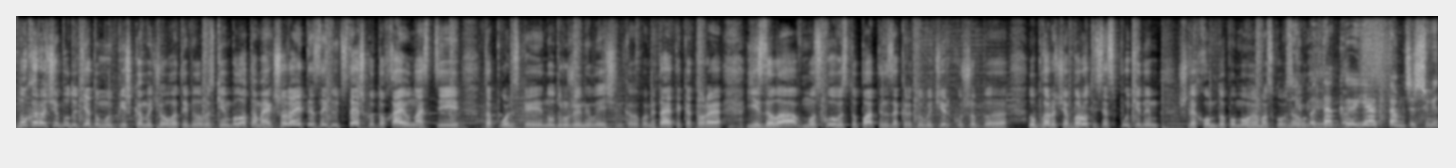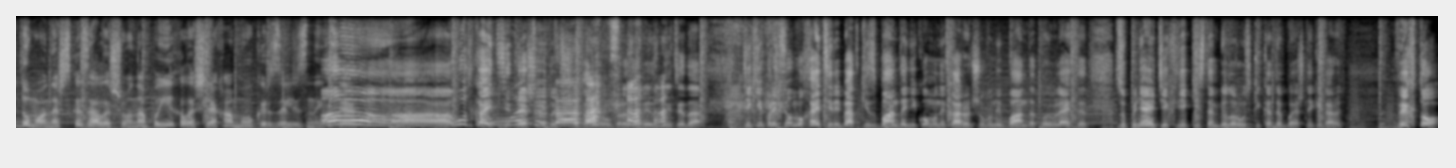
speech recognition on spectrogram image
Ну, коротше, будуть, я думаю, пішками чогати білоруським болотом. А якщо навіть не знайдуть стежку, то хай у нас ці Топольської, ну, дружини Лещенка, ви пам'ятаєте, яка їздила в Москву виступати на закриту вечірку, щоб, е, ну, коротше, боротися з Путіним шляхом допомоги московським Ну геям, так да. як там же ж відомо, вона ж сказала, що вона поїхала шляхами Укрзалізниці. А, от хай ці теж їдуть шляхами Укрзалізниці, да. Тільки при цьому хай ці ребятки з банди нікому не кажуть, що вони банда. То уявляєте, зупиняють їх якісь там білоруські КДБшники, кажуть, ви хто?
